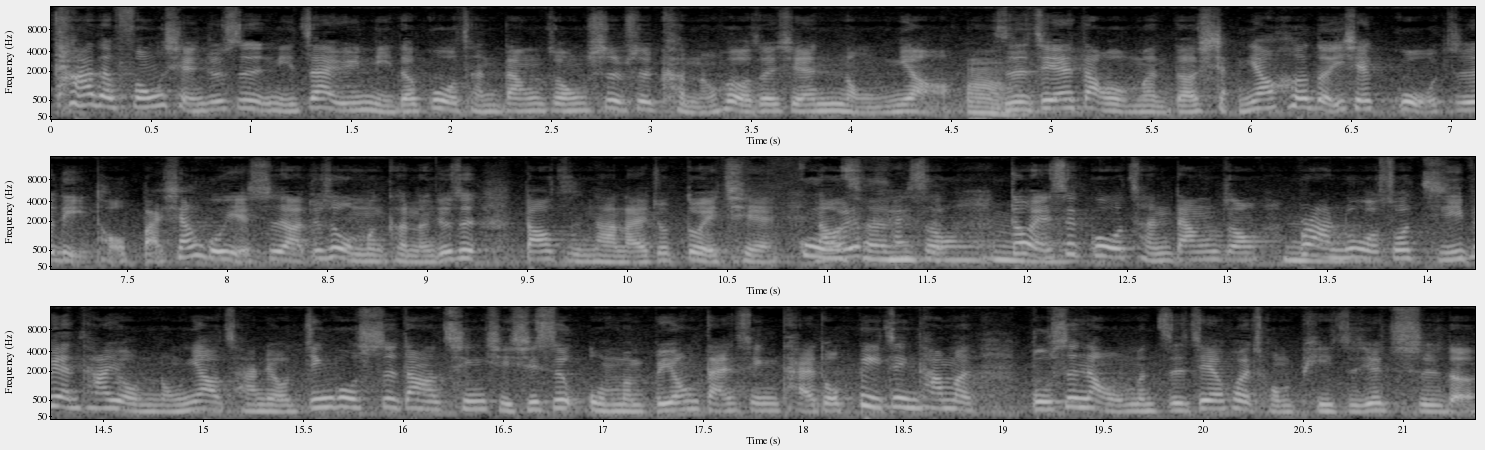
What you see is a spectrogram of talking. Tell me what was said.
它的风险就是你在于你的过程当中，是不是可能会有这些农药直接到我们的想要喝的一些果汁里头？百香果也是啊，就是我们可能就是刀子拿来就对切，过程中，对，是过程当中。不然如果说即便它有农药残留，经过适当的清洗，其实我们不用担心太多，毕竟它们不是那我们直接会从皮直接吃的，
